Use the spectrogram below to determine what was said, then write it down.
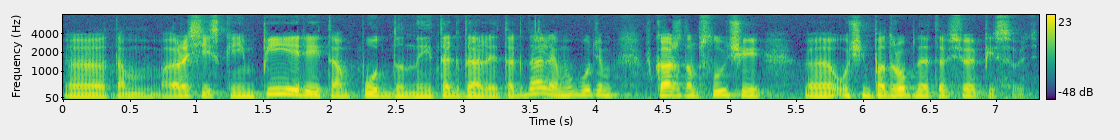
э, там, Российской империи, там, подданные и так далее, и так далее. Мы будем в каждом случае э, очень подробно это все описывать.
